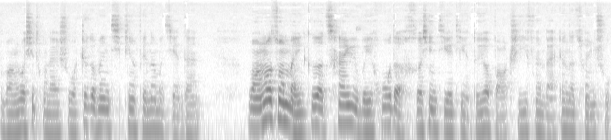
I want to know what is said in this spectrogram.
网络系统来说，这个问题并非那么简单。网络中每个参与维护的核心节点都要保持一份完整的存储，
